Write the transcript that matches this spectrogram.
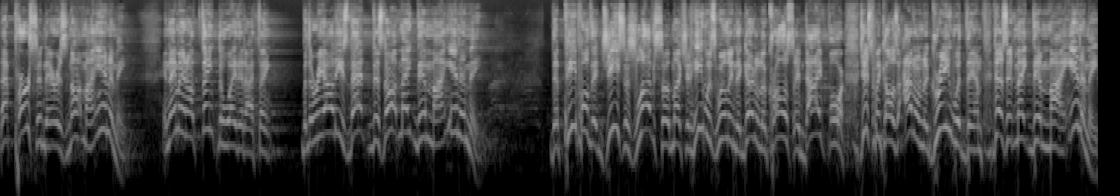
That person there is not my enemy. And they may not think the way that I think, but the reality is that does not make them my enemy. The people that Jesus loved so much and he was willing to go to the cross and die for, just because I don't agree with them doesn't make them my enemy.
